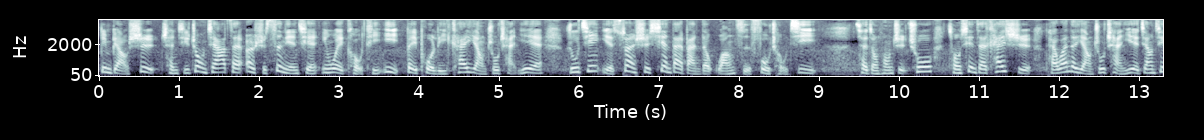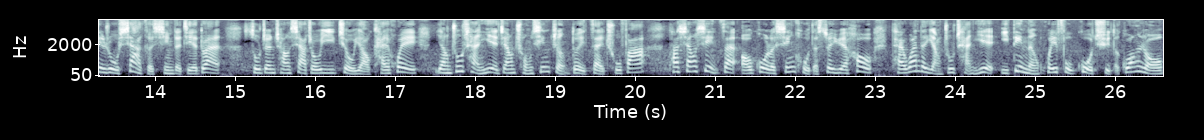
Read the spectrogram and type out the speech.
并表示陈吉仲家在二十四年前因为口蹄疫被迫离开养猪产业，如今也算是现代版的王子复仇记。蔡总统指出，从现在开始，台湾的养猪产业将进入下个新的阶。段，苏贞昌下周一就要开会，养猪产业将重新整队再出发。他相信，在熬过了辛苦的岁月后，台湾的养猪产业一定能恢复过去的光荣，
